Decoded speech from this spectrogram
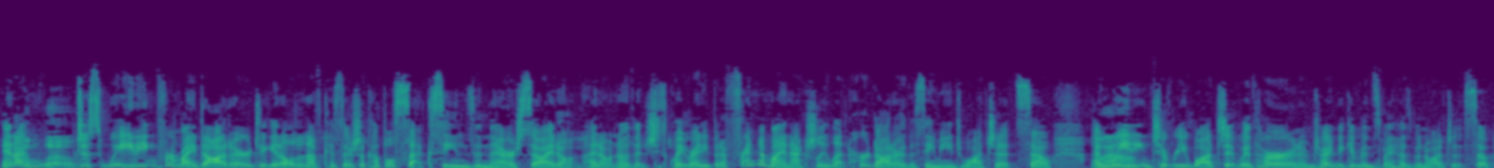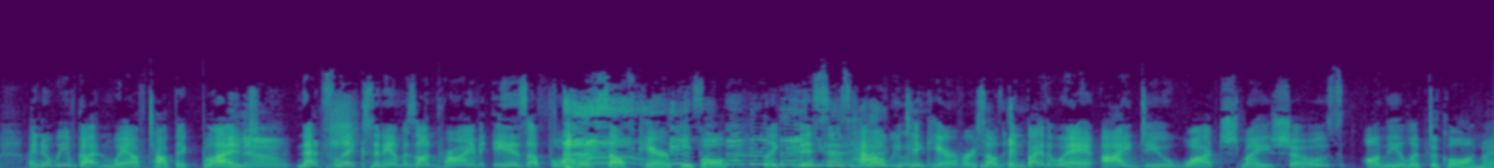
and I'm Wow. just waiting for my daughter to get old enough because there's a couple sex scenes in there. So I don't, I don't know that she's quite ready. But a friend of mine actually let her daughter the same age watch it. So I'm Wow. waiting to rewatch it with her, and I'm trying to convince my husband to watch it. So I know we've gotten way off topic, but. Netflix and Amazon Prime is a form of self care, people. Like thing. this Yeah, is how we take care of ourselves. And by the way, I do watch my shows on the elliptical on my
